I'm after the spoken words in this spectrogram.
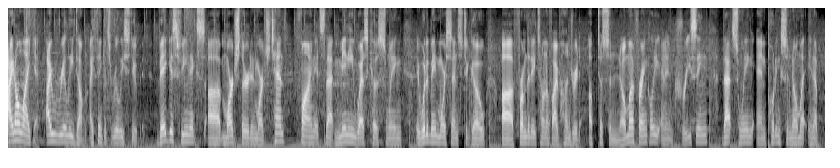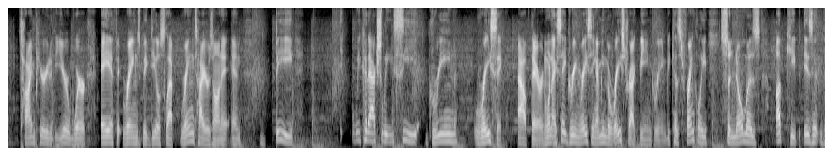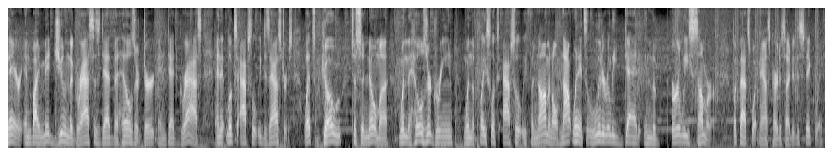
I don't like it. I really don't. I think it's really stupid. Vegas, Phoenix, uh, March 3rd and March 10th. Fine, it's that mini West Coast swing. It would have made more sense to go uh, from the Daytona 500 up to Sonoma, frankly, and increasing that swing and putting Sonoma in a time period of the year where A, if it rains, big deal, slap rain tires on it, and B, we could actually see green racing out there. And when I say green racing, I mean the racetrack being green because frankly, Sonoma's upkeep isn't there. And by mid June, the grass is dead, the hills are dirt and dead grass, and it looks absolutely disastrous. Let's go to Sonoma when the hills are green, when the place looks absolutely phenomenal, not when it's literally dead in the early summer. But that's what NASCAR decided to stick with.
